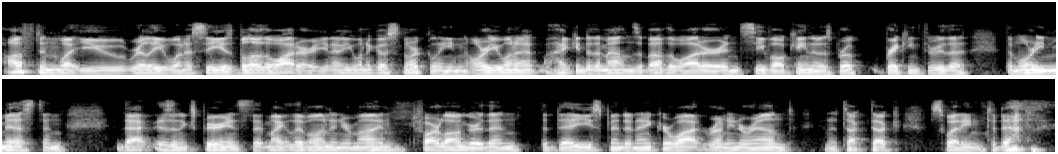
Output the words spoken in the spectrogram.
often what you really want to see is below the water. You know, you want to go snorkeling or you want to hike into the mountains above the water and see volcanoes broke, breaking through the, the morning mist. And that is an experience that might live on in your mind far longer than the day you spend in Angkor Wat running around in a tuk tuk sweating to death.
